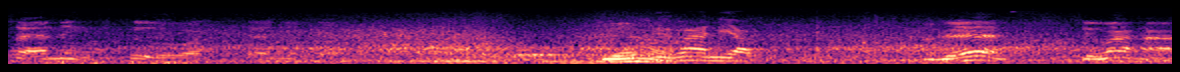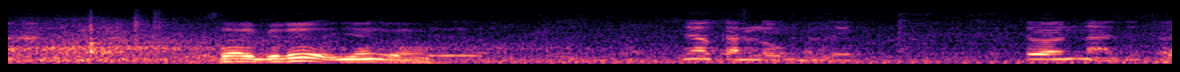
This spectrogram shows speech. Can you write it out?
ใส่อันหนึ่งคือว่าใส่อันนี้ก่อนเอียงคือะว่าเดียวอันนี้คือว่าหาอันใส่ไปเรื่อยเอียงเออแนวกันลมมันเล็กแต่ว่ามันหนาจะใส่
